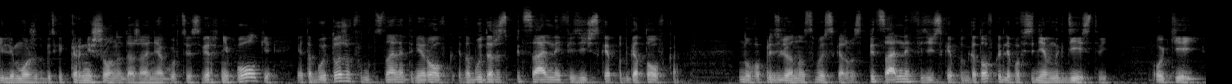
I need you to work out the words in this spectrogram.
или, может быть, как корнишоны даже, а не огурцы с верхней полки, это будет тоже функциональная тренировка, это будет даже специальная физическая подготовка. Ну, в определенном смысле, скажем, специальная физическая подготовка для повседневных действий. Окей.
